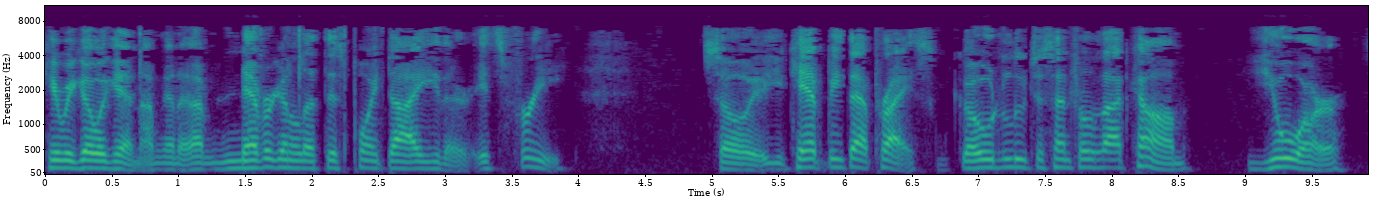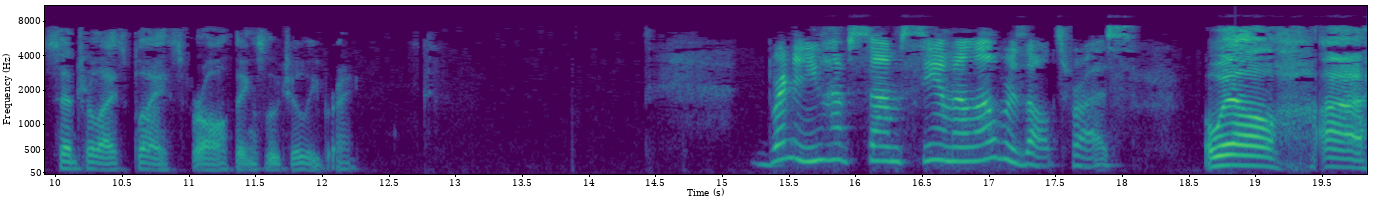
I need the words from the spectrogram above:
here we go again. I'm gonna, I'm never gonna let this point die either. It's free. So you can't beat that price. Go to luchacentral.com, your centralized place for all things lucha libre. Brendan, you have some CMLL results for us. Well, uh,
